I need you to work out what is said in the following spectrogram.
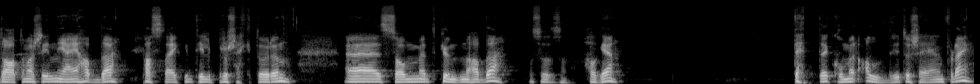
datamaskinen jeg hadde, passa ikke til prosjektoren eh, som kunden hadde. Og så sånn Hallgeir, dette kommer aldri til å skje igjen for deg.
